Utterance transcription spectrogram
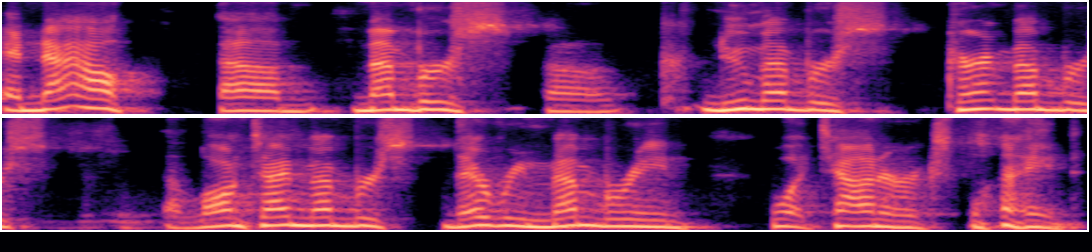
And now um, members, uh, new members, current members, uh, longtime members, they're remembering what Towner explained.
